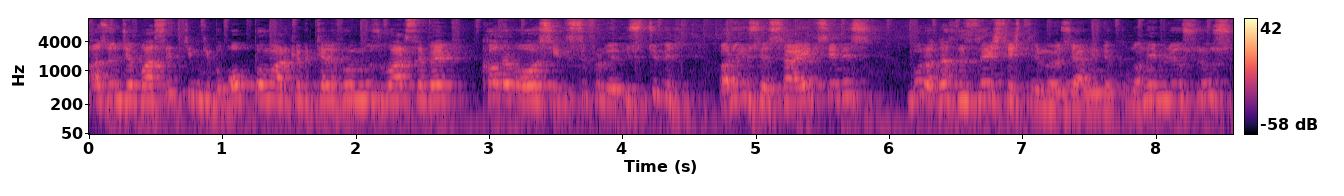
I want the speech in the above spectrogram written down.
Az önce bahsettiğim gibi Oppo marka bir telefonunuz varsa ve Color OS 7.0 ve üstü bir arayüze sahipseniz burada hızlı eşleştirme özelliğini kullanabiliyorsunuz.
